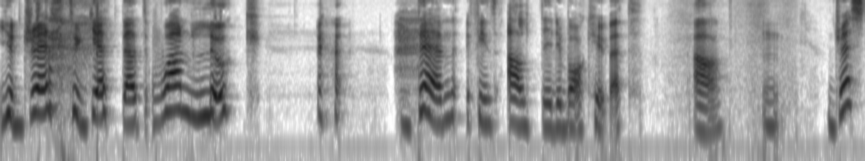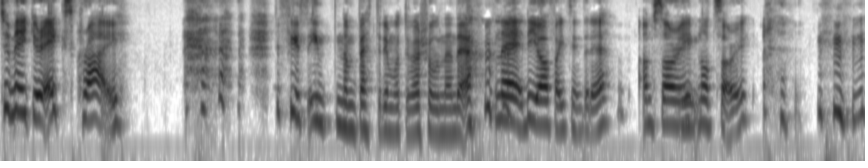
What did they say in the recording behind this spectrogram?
You dress to get that one look. Den finns alltid i bakhuvudet. ja. Dress to make your ex cry. Det finns inte någon bättre motivation än det. Nej, det gör faktiskt inte det. I'm sorry, Mm. not sorry.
